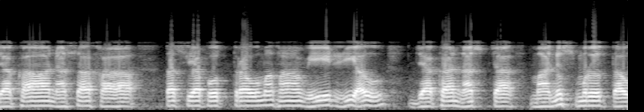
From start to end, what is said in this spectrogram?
जखानसः तस्य पुत्रौ महावीर्यौ जखनश्च मनुस्मृतौ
